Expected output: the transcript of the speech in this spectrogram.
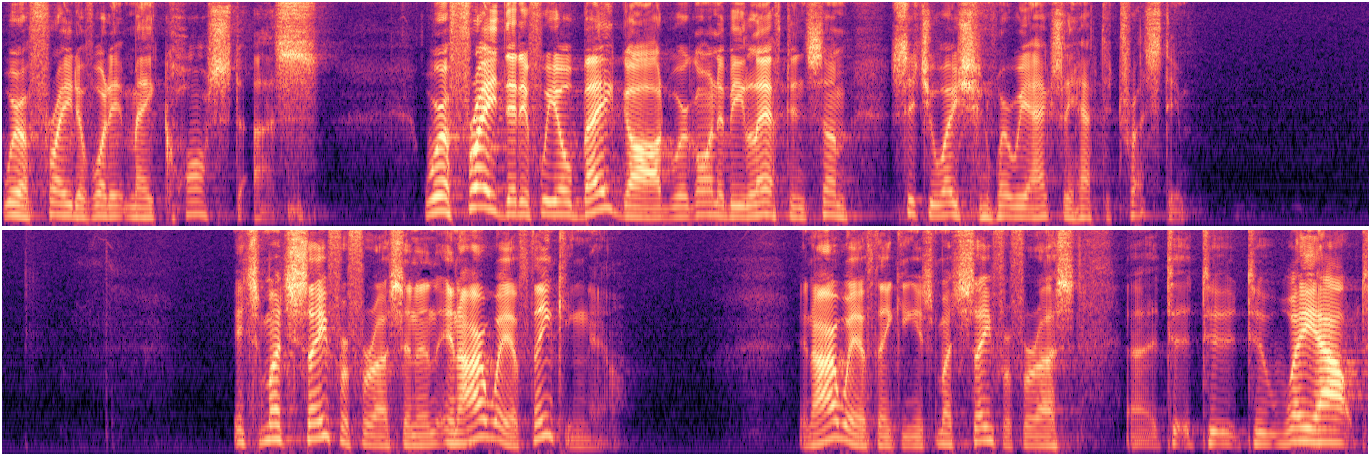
We're afraid of what it may cost us. We're afraid that if we obey God, we're going to be left in some situation where we actually have to trust Him. It's much safer for us, and in, in our way of thinking now, in our way of thinking, it's much safer for us uh, to, to, to weigh out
